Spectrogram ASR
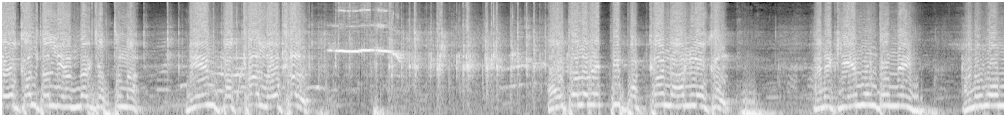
లోకల్ తల్లి అందరికి చెప్తున్నా నేను పక్కా లోకల్. అవతల వ్యక్తి పక్కా నాన్ లోకల్. ఆయనకి ఏముంటుంది? అనుభవం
